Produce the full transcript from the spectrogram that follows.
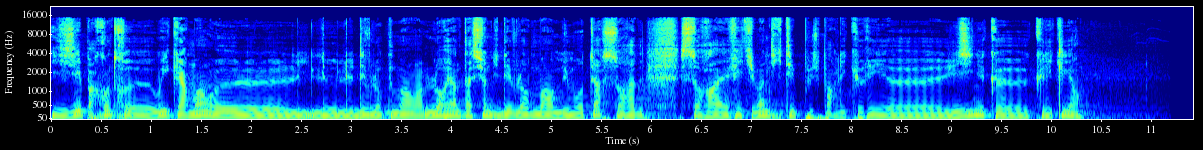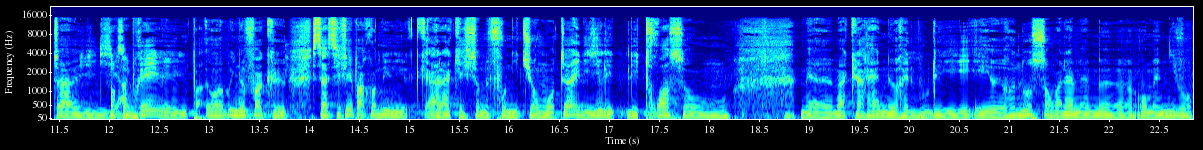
Il disait par contre, euh, oui clairement, le, le, développement, l'orientation du développement du moteur sera sera effectivement dictée plus par l'écurie usine que que les clients. Ça, il disait après, une fois que ça s'est fait, par contre, à la question de fourniture moteur, il disait les, les trois sont, euh, McLaren, Red Bull et, Renault sont à la même, euh, au même niveau.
